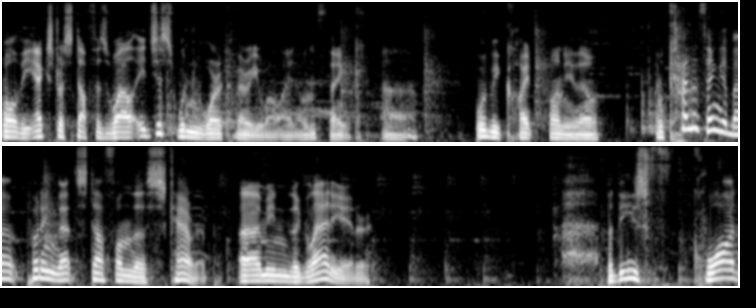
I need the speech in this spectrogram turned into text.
all the extra stuff as well. It just wouldn't work very well, I don't think. Uh, would be quite funny, though. I'm kind of thinking about putting that stuff on the Scarab. Uh, I mean, the Gladiator. But these quad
